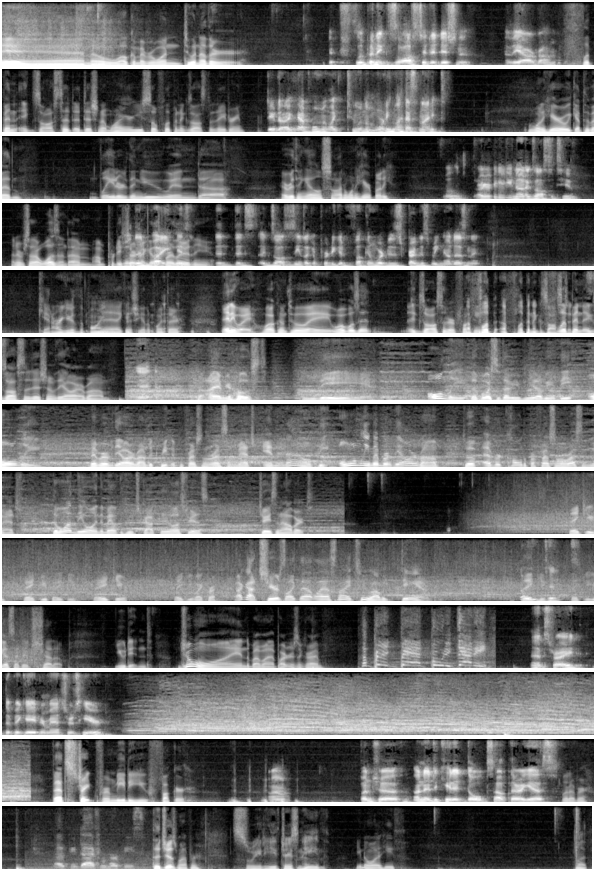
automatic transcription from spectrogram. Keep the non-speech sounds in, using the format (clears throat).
And uh, welcome everyone to another Flippin' exhausted edition of the Hour Bomb. flippin' exhausted edition. Of, why are you so flippin' exhausted, Adrian? Dude, I got home at like 2 in the morning (laughs) last night. I want to hear. We got to bed later than you and uh, everything else, so I don't want to hear, buddy. Well, are you not exhausted too? I never said I wasn't. I'm I'm pretty Well, certain I got why up earlier is- than you. Then, then exhausted seems like a pretty good fucking word to describe this week now, doesn't it? Can't argue with the point. Yeah, I guess you got a point there. (laughs) anyway, welcome to a what was it? Exhausted or A fucking flip, a flippin' exhausted. flippin' exhausted edition of the Hour Bomb. Yeah. I am your host, the only, the voice of WPW, the only member of the Hour Bomb to compete in a professional wrestling match, and now the only member of the Hour Bomb to have ever called a professional wrestling match. The one, the only, the man with the huge cock, the illustrious Jason Albert. Thank you, thank you, thank you, thank you, thank you, my cra I got cheers like that last night too. I'll be damned. Thank you you. Thank you. Yes, I did. Shut up. You didn't. Joined by my partners in crime. That's right. The Big Adrian Masters here. That's straight from me to you, fucker. (laughs) Wow. Bunch of uneducated dolts out there, I guess. Whatever. I hope you die from herpes. The Jizz Mapper. Sweet Heath, Jason Heath. You know what, Heath? What?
